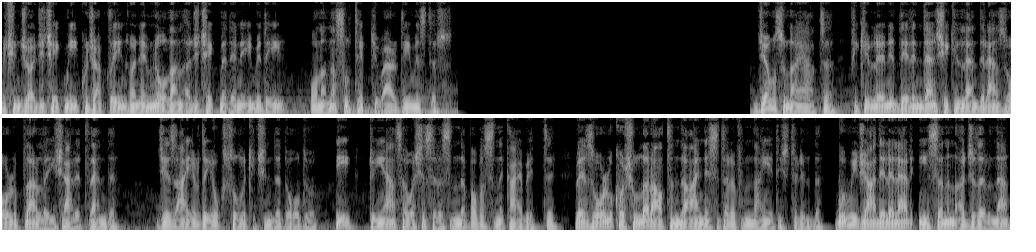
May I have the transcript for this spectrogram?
Üçüncü acı çekmeyi kucaklayın önemli olan acı çekme deneyimi değil, ona nasıl tepki verdiğimizdir. Camus'un hayatı, fikirlerini derinden şekillendiren zorluklarla işaretlendi. Cezayir'de yoksulluk içinde doğdu, İlk Dünya Savaşı sırasında babasını kaybetti ve zorlu koşullar altında annesi tarafından yetiştirildi. Bu mücadeleler insanın acılarına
